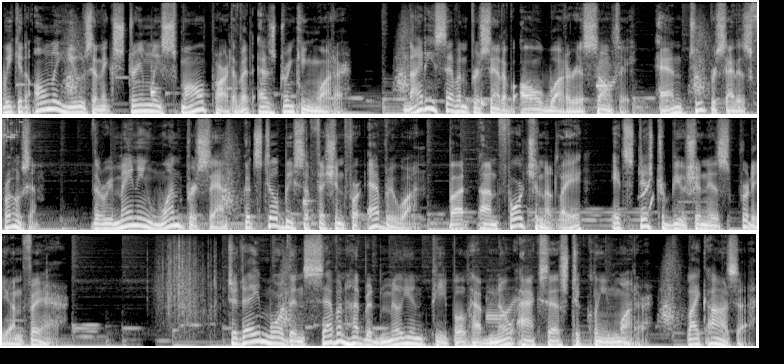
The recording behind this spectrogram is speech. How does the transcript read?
we can only use an extremely small part of it as drinking water. 97% of all water is salty and 2% is frozen. The remaining 1% could still be sufficient for everyone, but unfortunately, its distribution is pretty unfair. Today, more than 700 million people have no access to clean water, like Aza,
